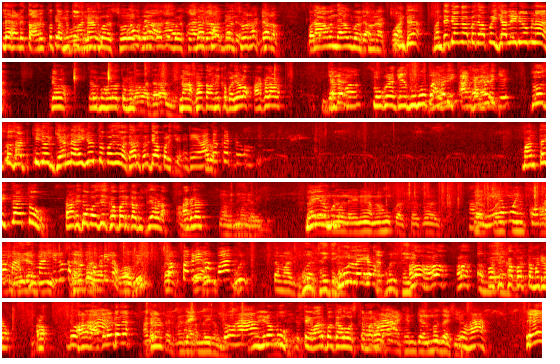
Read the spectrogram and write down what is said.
લે હાડે તારે તો તમે તો બસો બસો બસો બસો રાખેલો દાવન દાવ બસો રાખો બંધે બંધે ત્યાં બધા પૈસા લઈ લ્યો હમણાં. ચાલ મોહળો તમે નાસા તાણે ખબર ચાલો આગળ આવો. છોકરા કે બૂમો પાડી આગળ. જો જો સટકી જો ઘેર ના આવી જાય તો પછી વધારે સજા પડશે. રેવા તો કટો બંધ થઈ જા તું. તારી તો પછી ખબર કરું. છું લેવડા આગળ. નહીં રમવું લઈને અમે શું કરશો ભૂલ થઈ ભૂલ નહીં ભૂલ થઈ હળો હળો હળો પછી ખબર તમારી હળો હળો આગળ આગળ ડોહા તહેવાર બગાડો છે તમારો. આઠમ જન્મ જશે. ડોહા એ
